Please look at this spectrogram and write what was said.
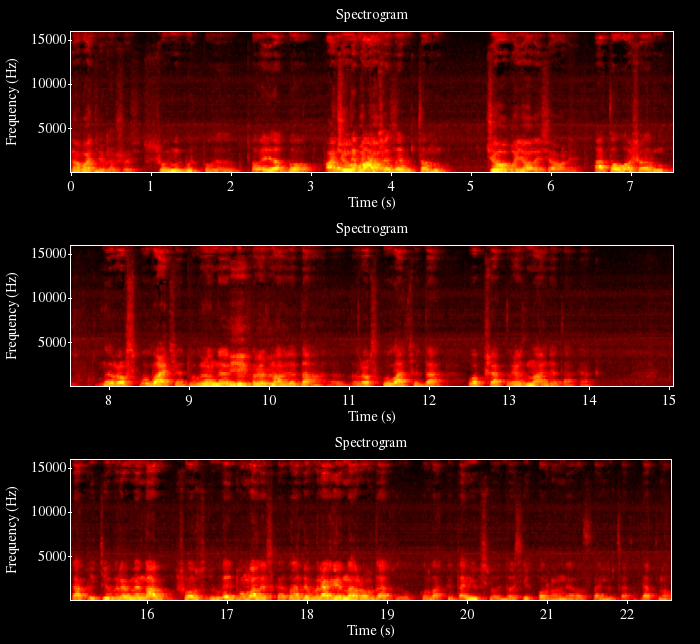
Давати йому щось. що-небудь по то або А чого не бачили в тому. Чого боялися вони? А того, що розкулачать, вони не Їх признали, вивели. да, розкулачать, да, взагалі признали так, як. Так і ті времена, що видумали, сказали враги народу, кулаки, та і все, до сих пор вони остаються п'ятном.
